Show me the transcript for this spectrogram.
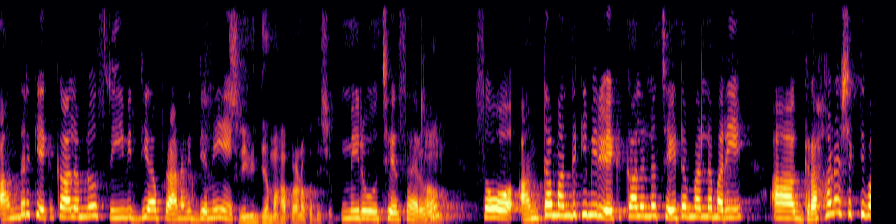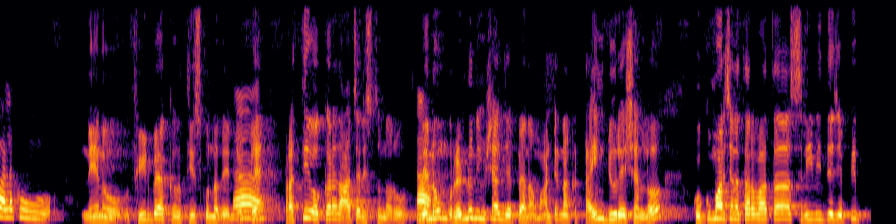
అందరికి ఏకకాలంలో శ్రీ విద్య ప్రాణ విద్యని శ్రీ విద్య మహాప్రాణోపదేశం. మీరు చేశారు. సో అంతమందికి మీరు ఏకకాలంలో చేయటం వల్ల మరి ఆ గ్రహణ శక్తి వాళ్ళకు నేను ఫీడ్బ్యాక్ తీసుకున్నది ఏంటంటే ప్రతి ఒక్కరు అది ఆచరిస్తున్నారు నేను రెండు నిమిషాలు చెప్పానమ్మా. అంటే నాకు టైం డ్యూరేషన్లో కుక్కుమార్చిన తర్వాత శ్రీ విద్య చెప్పి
